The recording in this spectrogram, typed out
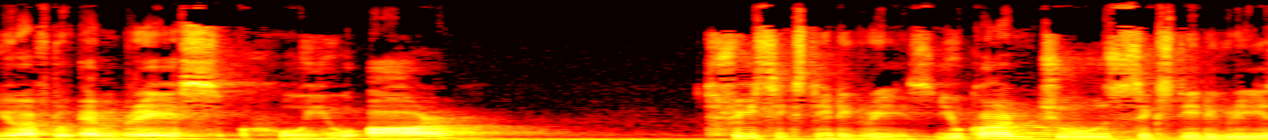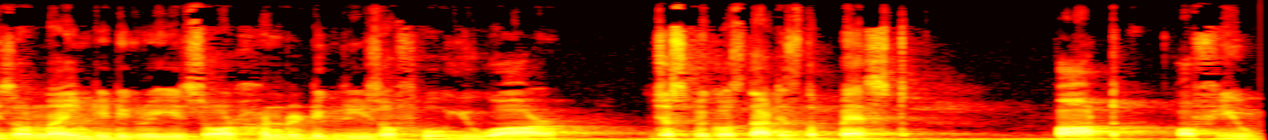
you have to embrace who you are 360 degrees. You can't choose 60 degrees or 90 degrees or 100 degrees of who you are just because that is the best part of you.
